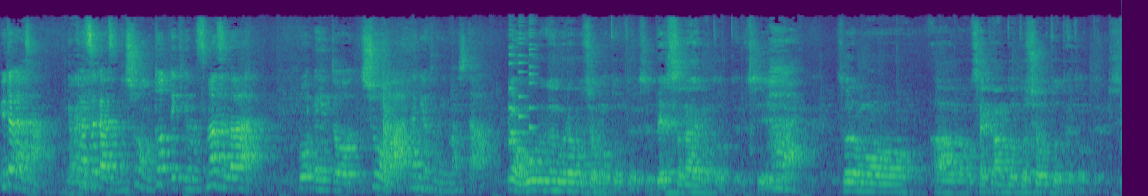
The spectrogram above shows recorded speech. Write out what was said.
豊さんはい数々の賞も取ってきてます。まずはごえー、と賞は何を取りました？いやゴールデングラブ賞も取ってるしベストナインも取ってるし、はそれもあのセカンドとショートで取ってるし。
